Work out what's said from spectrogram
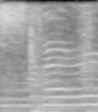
the.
